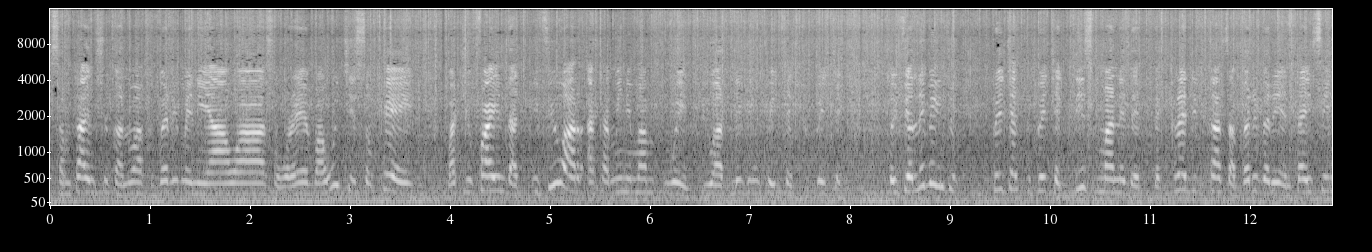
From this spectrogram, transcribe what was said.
sometimes you can work very many hours or whatever, which is okay. But you find that if you are at a minimum wage, you are living paycheck to paycheck. So if you're living to paycheck to paycheck, this money, that the credit cards are very, very enticing.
